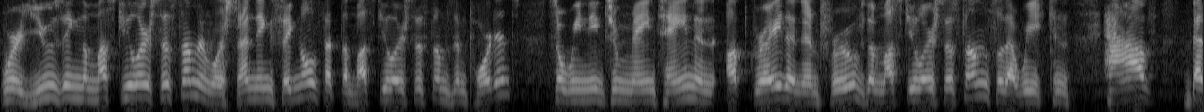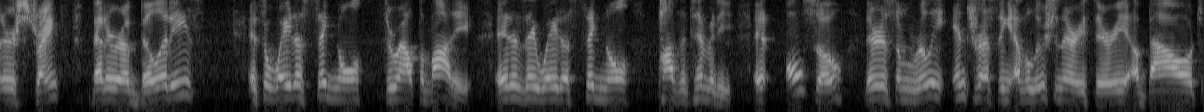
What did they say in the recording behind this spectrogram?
we're using the muscular system and we're sending signals that the muscular system's important. So we need to maintain and upgrade and improve the muscular system so that we can have better strength, better abilities. It's a way to signal throughout the body. It is a way to signal positivity. It also, there is some really interesting evolutionary theory about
